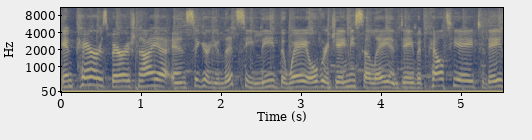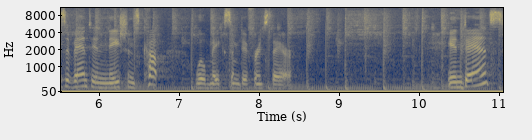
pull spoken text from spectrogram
In pairs, Berezhnaya and Sikharulidze lead the way over Jamie Salé and David Pelletier. Today's event in Nations Cup will make some difference there. In dance,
